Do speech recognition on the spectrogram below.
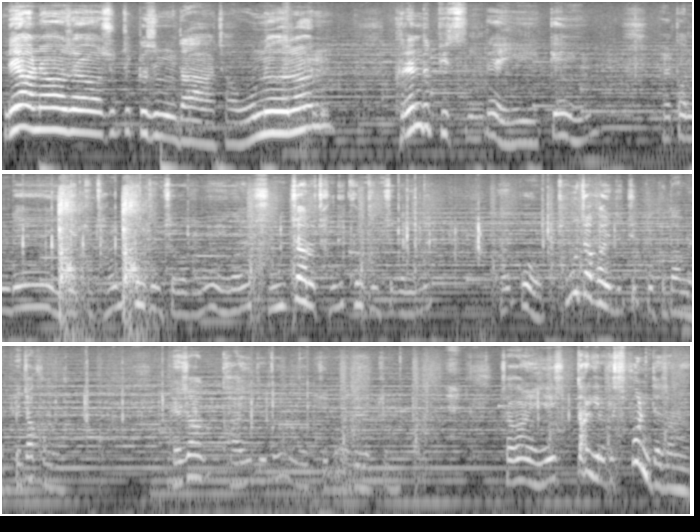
네 안녕하세요. 슈트크스입니다. 자 오늘은 그랜드 피스인데 이 게임 할 건데 이게 좀 장기 컨텐츠거든요. 이거는 진짜로 장기 컨텐츠거든요. 그리고 초보자 가이드 찍고 그 다음에 배작하는 거 배작 가이드도 뭐 찍어야 되겠죠. 자 그럼 이제 딱 이렇게 스폰이 되잖아요.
